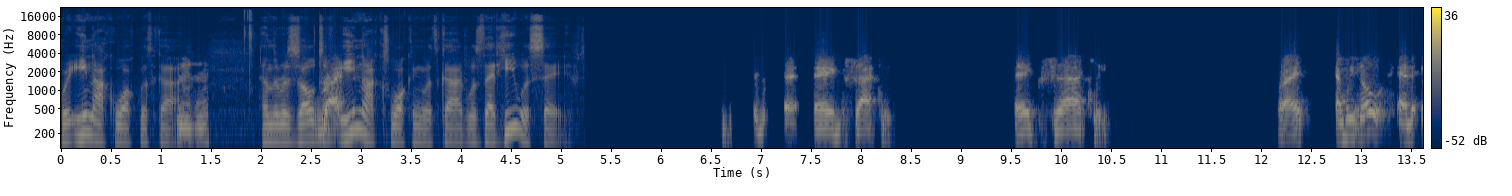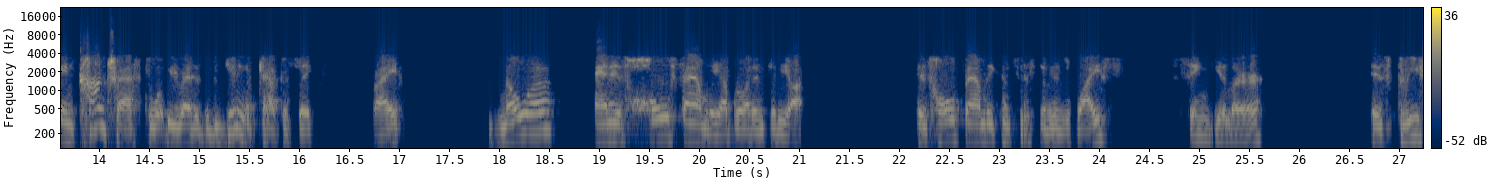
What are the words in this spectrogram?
where Enoch walked with God. Mm-hmm. And the result right. of Enoch's walking with God was that he was saved. Exactly. Exactly. Right? And we know, and in contrast to what we read at the beginning of chapter six, right? Noah and his whole family are brought into the ark. His whole family consists of his wife, singular, his three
